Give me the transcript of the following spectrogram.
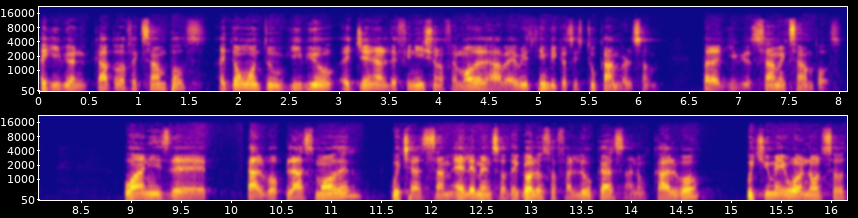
I give you a couple of examples. I don't want to give you a general definition of a model that have everything because it's too cumbersome. But I'll give you some examples. One is the Calvo Plus model, which has some elements of the Golosov Lucas and of Calvo, which you may want also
